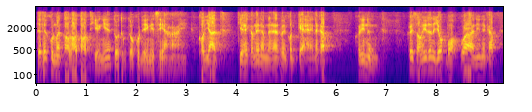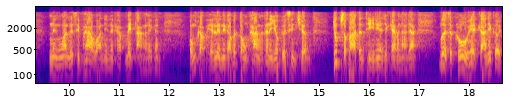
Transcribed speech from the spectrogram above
แต่ถ้าคุณมาต่อล้อต่อเถียงเงี้ยตัวถูกตัวคุณเองเนี่ยเสียหาย ขออนุญาตที่ให้คำแนะนำนะเป็นคนแก่นะครับ ข้อที่หนึ่งข้อที่สองที่ท่านนายกบอกว่านี่นะครับ หนึ่งวันหรือสิบห้าวันนี่นะครับ ไม่ต่างอะไรกัน ผมกลับเห็นเลยนะครับว่าตรงข้ามกับท่านนายกโดยสิ้นเชิง ยุบสภาทันทีเนี่ยจะแก้ปัญหาได้ เมื่อสักครู่เหตุการณ์ที่เกิด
